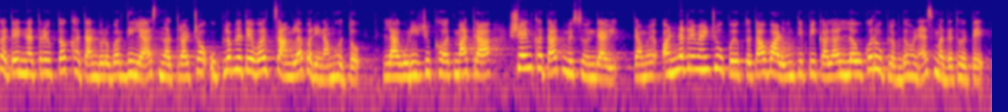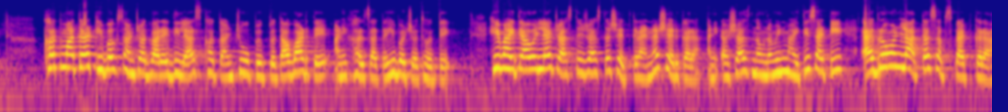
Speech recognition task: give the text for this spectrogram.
खते नत्रयुक्त खतांबरोबर दिल्यास नत्राच्या उपलब्धतेवर चांगला परिणाम होतो. लागवडीची खत मात्रा शेणखतात मिसळून द्यावी. त्यामुळे अन्नद्रव्यांची उपयुक्तता वाढून ती पिकाला लवकर उपलब्ध होण्यास मदत होते. खत मात्रा ठिबक संचाद्वारे दिल्यास खतांची उपयुक्तता वाढते आणि खर्चातही बचत होते. ही माहिती आवडल्यास जास्तीत जास्त शेतकऱ्यांना शेअर करा आणि अशाच नवनवीन माहितीसाठी ॲग्रोवनला आता सबस्क्राईब करा.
